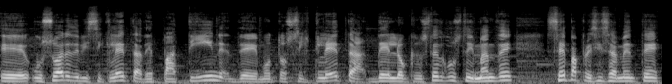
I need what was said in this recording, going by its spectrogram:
eh, usuario de bicicleta, de patín, de motocicleta, de lo que usted guste y mande, sepa precisamente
